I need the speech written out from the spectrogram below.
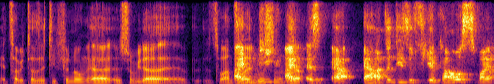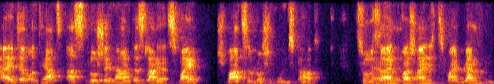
Jetzt habe ich tatsächlich die Findung äh, schon wieder, äh, es waren zwei ein Luschen. Peak, ein, ja. es, er, er, hatte diese vier Chaos, zwei alte und Herz Ass Lusche in der Hand. Es lagen ja. zwei schwarze Luschen im Skat. Zu ja. seinen wahrscheinlich zwei blanken.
